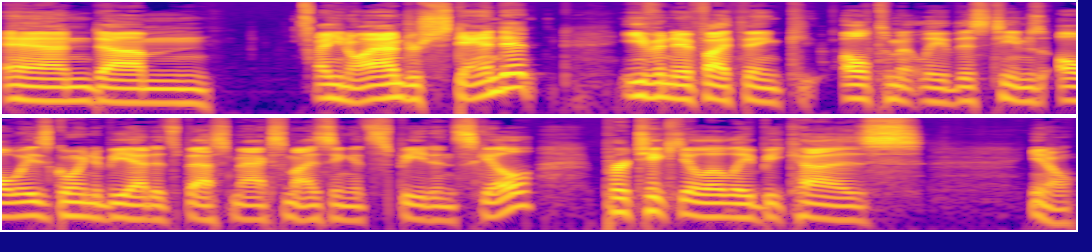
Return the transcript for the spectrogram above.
And, um, you know, I understand it even if I think ultimately this team's always going to be at its best, maximizing its speed and skill, particularly because, you know,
